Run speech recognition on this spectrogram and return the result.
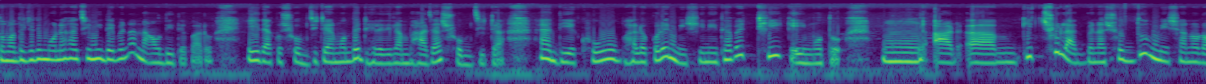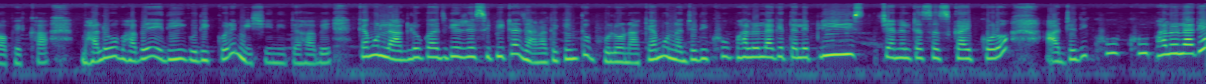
তোমাদের যদি মনে হয় চিনি দেবে না, নাও দিতে পারো। এই দেখো, সবজিটার মধ্যে ঢেলে দিলাম ভাজা সবজিটা। হ্যাঁ দিয়ে খুব ভালো করে মিশিয়ে নিতে হবে ঠিক এই মতো। আর কিচ্ছু লাগবে না, শুধু মেশানোর অপেক্ষা। ভালোভাবে এদিক ওদিক করে মিশিয়ে নিতে হবে। কেমন লাগল আজকের রেসিপিটা জানাতে কিন্তু ভুলো না। কেমন? না যদি খুব ভালো লাগে তাহলে প্লিজ চ্যানেলটা সাবস্ক্রাইব করো। আর যদি খুব খুব ভালো লাগে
